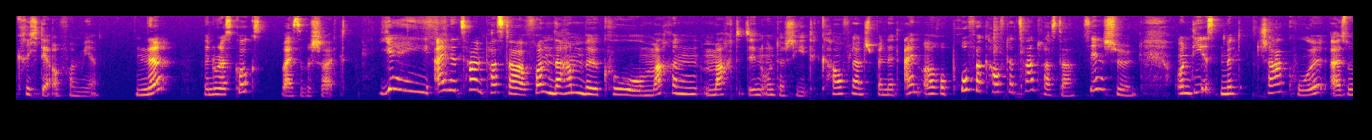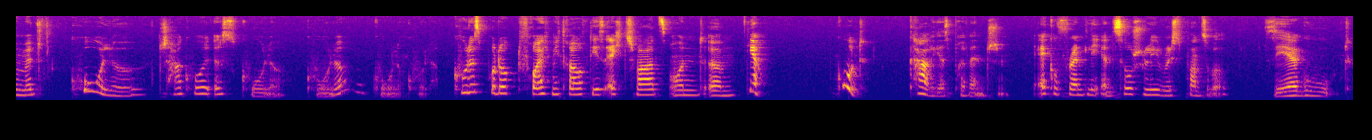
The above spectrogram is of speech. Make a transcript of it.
kriegt der auch von mir. Ne? Wenn du das guckst, weißt du Bescheid. Yay! Eine Zahnpasta von The Humble Co. Machen macht den Unterschied. Kaufland spendet 1 Euro pro verkaufter Zahnpasta. Sehr schön. Und die ist mit Charcoal, also mit Kohle. Charcoal ist Kohle. Kohle, Kohle, Kohle. Cooles Produkt, freue ich mich drauf. Die ist echt schwarz und ähm, ja, gut. Caries Prevention. Eco-friendly and socially responsible. Sehr gut.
